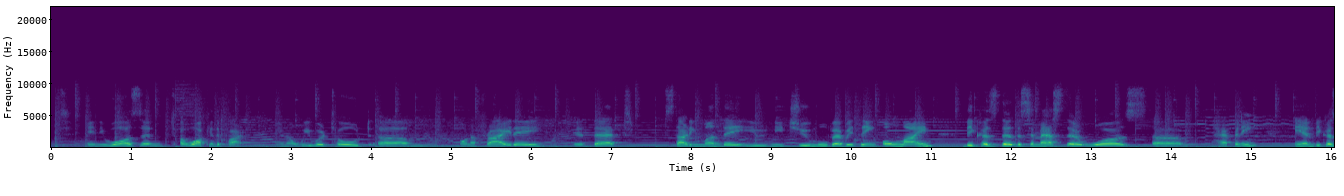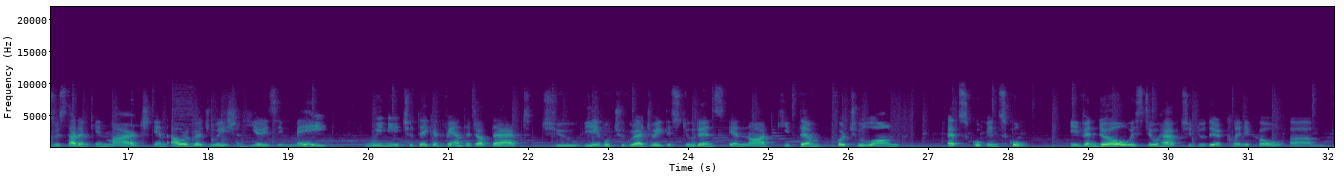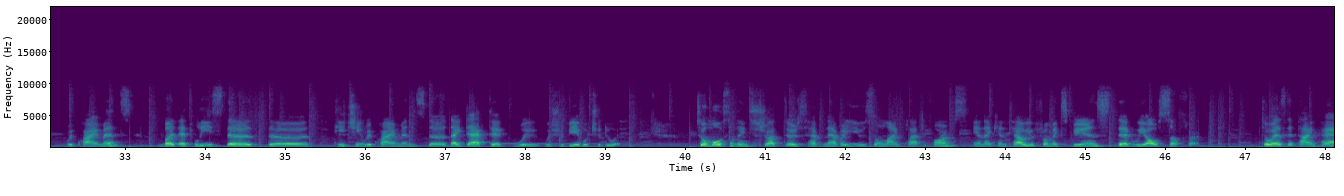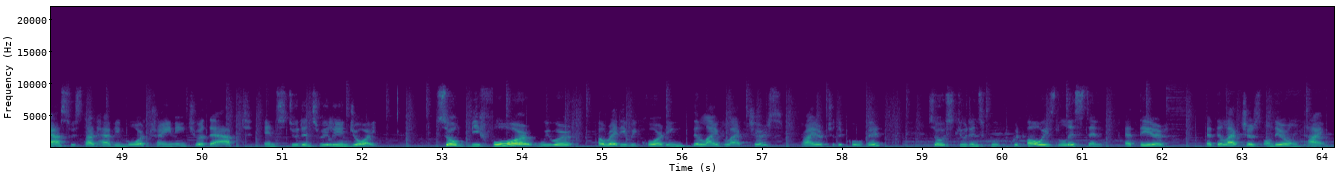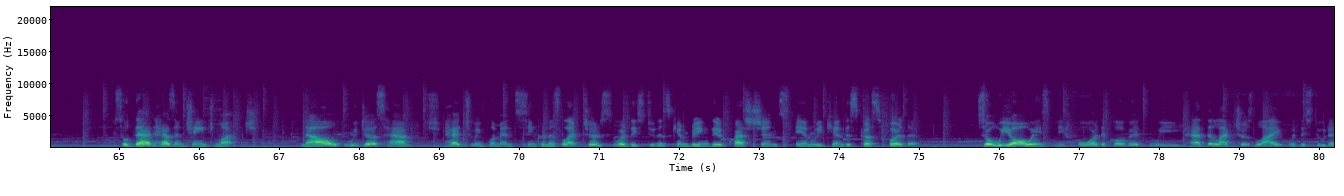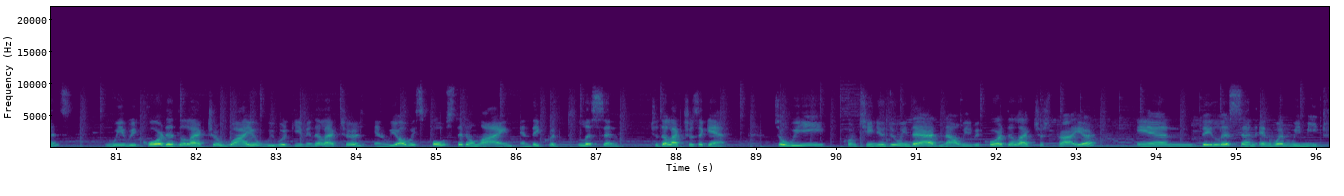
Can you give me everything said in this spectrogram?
and it wasn't a walk in the park. You know, we were told um, on a Friday eh, that starting Monday, you need to move everything online because the, the semester was um, happening and because we started in March and our graduation here is in May, we need to take advantage of that to be able to graduate the students and not keep them for too long at school in school. Even though we still have to do their clinical um, requirements, but at least the the teaching requirements, the didactic, we, we should be able to do it. So most of the instructors have never used online platforms, and I can tell you from experience that we all suffer. So as the time passed, we start having more training to adapt, and students really enjoyed. So before we were already recording the live lectures prior to the COVID, so students could, could always listen at their at the lectures on their own time. So that hasn't changed much. Now we just have had to implement synchronous lectures where the students can bring their questions and we can discuss further. So we always, before the COVID, we had the lectures live with the students. We recorded the lecture while we were giving the lectures and we always posted online and they could listen to the lectures again. So we continue doing that. Now we record the lectures prior and they listen and when we meet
